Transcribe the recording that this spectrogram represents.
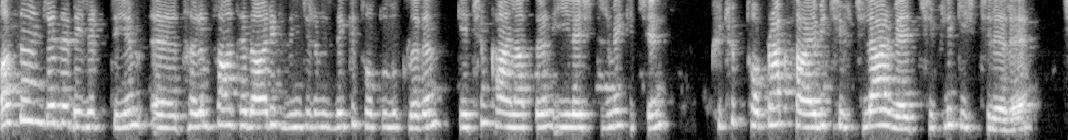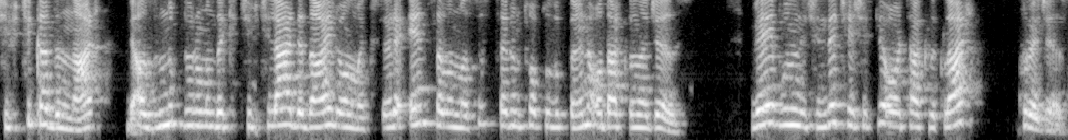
Az önce de belirttiğim e, tarımsal tedarik zincirimizdeki toplulukların geçim kaynaklarını iyileştirmek için küçük toprak sahibi çiftçiler ve çiftlik işçileri, çiftçi kadınlar ve azınlık durumundaki çiftçiler de dahil olmak üzere en savunmasız tarım topluluklarına odaklanacağız. Ve bunun için de çeşitli ortaklıklar kuracağız.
